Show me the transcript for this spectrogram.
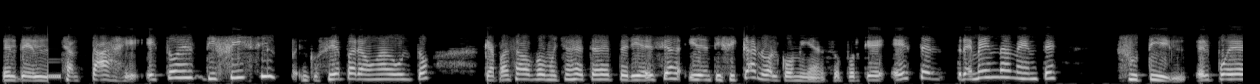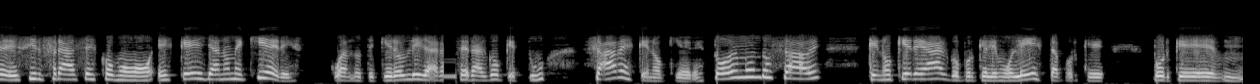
el del chantaje. Esto es difícil, inclusive para un adulto que ha pasado por muchas de estas experiencias, identificarlo al comienzo, porque es tremendamente sutil. Él puede decir frases como, es que ya no me quieres, cuando te quiere obligar a hacer algo que tú sabes que no quieres. Todo el mundo sabe que no quiere algo porque le molesta, porque, porque mm,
